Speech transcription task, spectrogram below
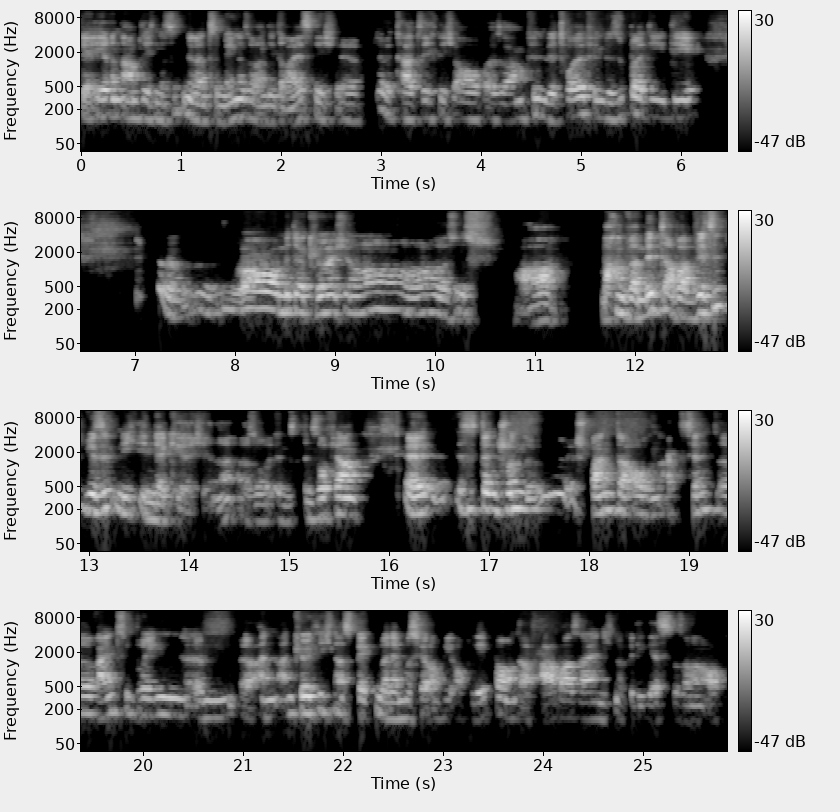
der Ehrenamtlichen, das sind eine ganze Menge, so an die 30, äh, äh, tatsächlich auch äh, sagen, finden wir toll, finden wir super die Idee. Oh, mit der Kirche, oh, das ist ja, machen wir mit, aber wir sind, wir sind nicht in der Kirche. Ne? Also in, insofern äh, ist es dann schon spannend, da auch einen Akzent äh, reinzubringen ähm, äh, an, an, kirchlichen Aspekten, weil der muss ja irgendwie auch lebbar und erfahrbar sein, nicht nur für die Gäste, sondern auch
